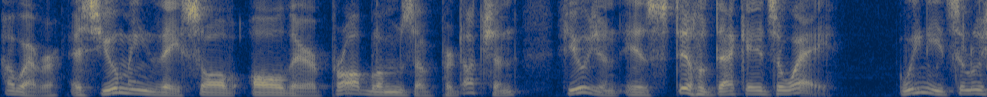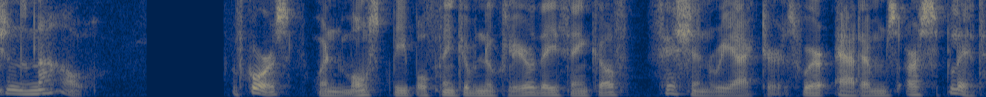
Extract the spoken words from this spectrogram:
However, assuming they solve all their problems of production, fusion is still decades away. We need solutions now. Of course, when most people think of nuclear, they think of fission reactors, where atoms are split.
